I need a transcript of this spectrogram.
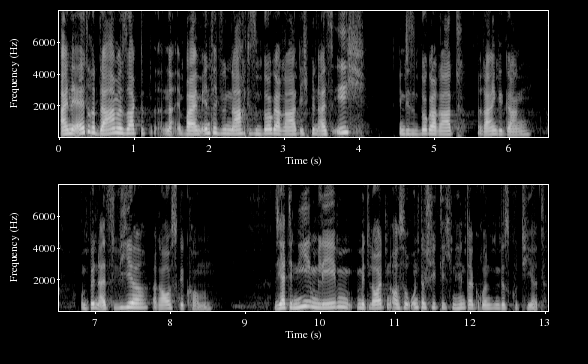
Eine ältere Dame sagte beim Interview nach diesem Bürgerrat, ich bin als ich in diesen Bürgerrat reingegangen und bin als wir rausgekommen. Sie hatte nie im Leben mit Leuten aus so unterschiedlichen Hintergründen diskutiert.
